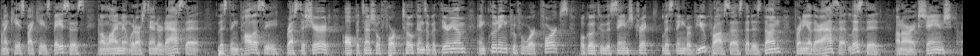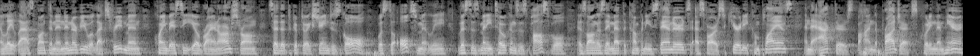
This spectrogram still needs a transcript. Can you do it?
on a case by case basis in alignment with our standard asset listing policy. Rest assured, all potential fork tokens of Ethereum, including proof of work forks, will go through the same strict listing review process that is done for any other asset listed on our exchange. And late last month in an interview with Lex Fridman, Coinbase CEO Brian Armstrong said that the crypto exchange's goal was to ultimately list as many tokens as possible as long as they met the company's standards as far as security, compliance, and the actors behind the projects. Quoting them here,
